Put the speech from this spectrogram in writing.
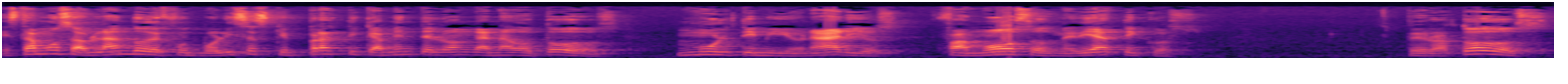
Estamos hablando de futbolistas que prácticamente lo han ganado todos, multimillonarios, famosos, mediáticos. Pero a todos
